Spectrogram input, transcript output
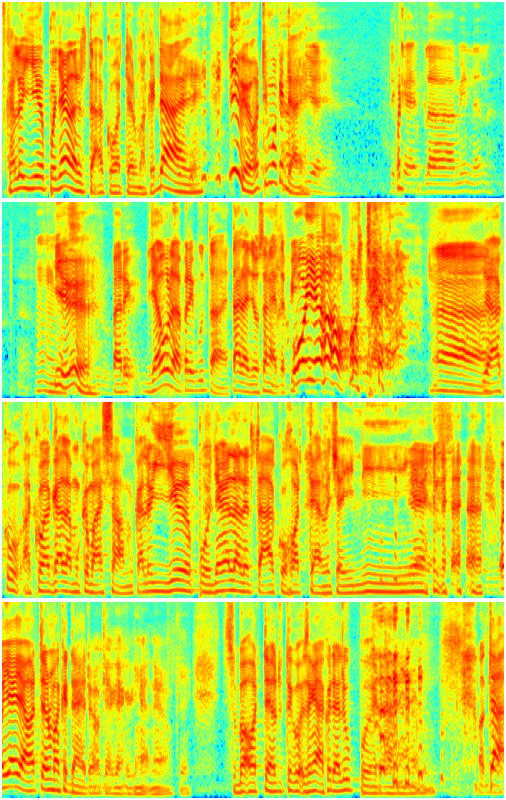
Kalau ya pun janganlah letak aku hotel rumah kedai. ya ke hotel rumah kedai? Ya ya. Dekat belah mainland lah. Mm, Ya ke? Parik, jauh lah Parik Bunta. Taklah jauh sangat tapi. Oh ya, hotel. Ha. Ya aku aku agaklah muka masam. Kalau ya pun janganlah letak aku hotel macam ini kan. oh ya ya hotel rumah kedai tu. Okey okey aku ingat. Ya, Okey. Sebab hotel tu teruk sangat aku dah lupa dah. okay. Tak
